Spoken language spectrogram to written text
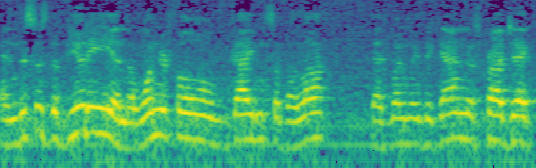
And this is the beauty and the wonderful guidance of Allah that when we began this project,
